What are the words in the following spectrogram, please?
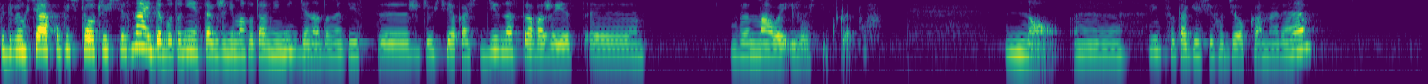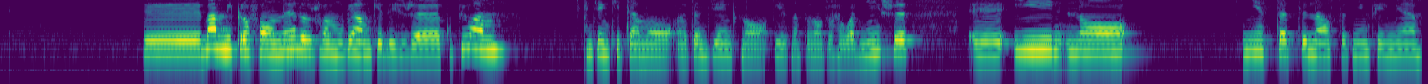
gdybym chciała kupić, to oczywiście znajdę, bo to nie jest tak, że nie ma totalnie nigdzie, natomiast jest y, rzeczywiście jakaś dziwna sprawa, że jest w małej ilości sklepów. No, yy, więc to tak jeśli chodzi o kamerę. Yy, mam mikrofony, to już Wam mówiłam kiedyś, że kupiłam. Dzięki temu ten dźwięk no, jest na pewno trochę ładniejszy. Yy, I no, niestety na ostatnim filmie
